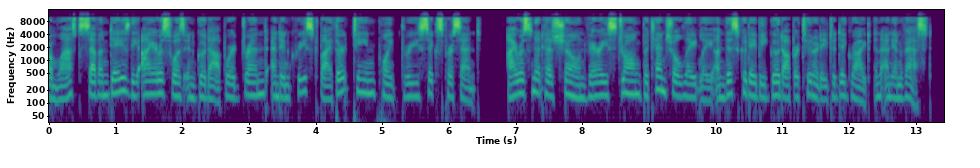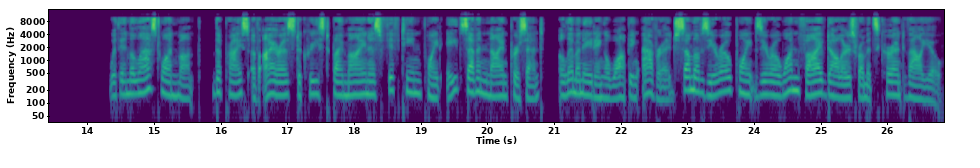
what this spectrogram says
From last 7 days the IRIS was in good upward trend and increased by 13.36%. IrisNet has shown very strong potential lately and this could be good opportunity to dig right in and invest. Within the last one month, the price of IRIS decreased by minus 15.879%, eliminating a whopping average sum of $0.015 from its current value.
